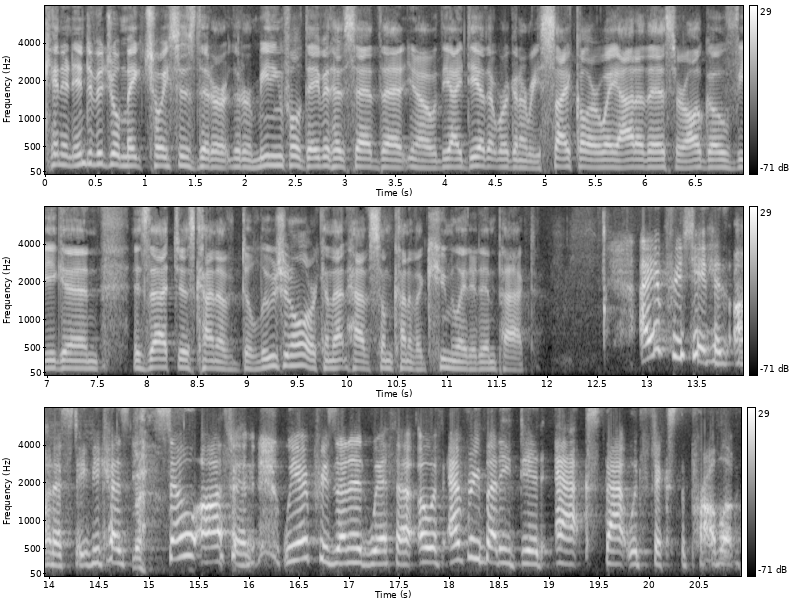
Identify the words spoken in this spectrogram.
can an individual make choices that are that are meaningful? David has said that you know the idea that we're going to recycle our way out of this or all go vegan is that just kind of delusional, or can that have some kind of accumulated impact? I appreciate his honesty because so often we are presented with, a, oh, if everybody did X, that would fix the problem.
